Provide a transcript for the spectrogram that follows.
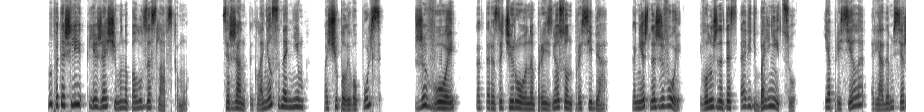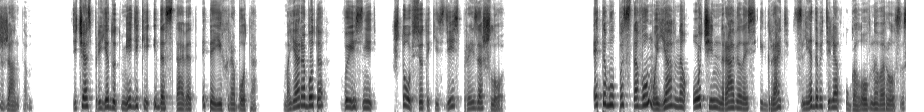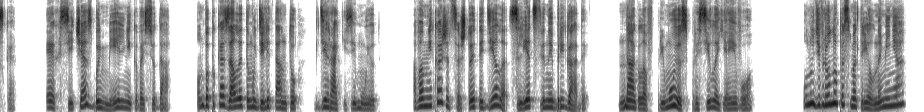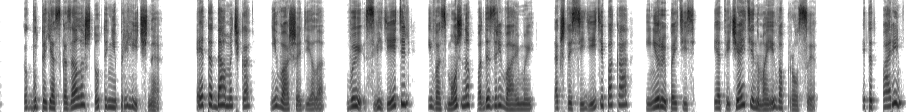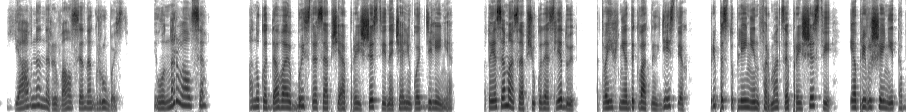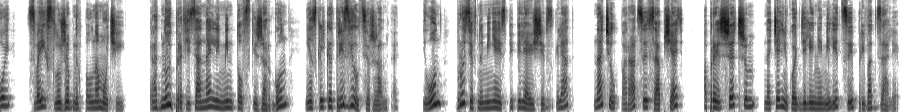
Мы подошли к лежащему на полу Заславскому. Сержант наклонился над ним, пощупал его пульс. «Живой!» – как-то разочарованно произнес он про себя. «Конечно, живой. Его нужно доставить в больницу. Я присела рядом с сержантом. Сейчас приедут медики и доставят. Это их работа. Моя работа – выяснить, что все-таки здесь произошло. Этому постовому явно очень нравилось играть следователя уголовного розыска. Эх, сейчас бы Мельникова сюда. Он бы показал этому дилетанту, где раки зимуют. А вам не кажется, что это дело следственной бригады? Нагло впрямую спросила я его. Он удивленно посмотрел на меня, как будто я сказала что-то неприличное. «Это, дамочка, не ваше дело. Вы свидетель и, возможно, подозреваемый. Так что сидите пока и не рыпайтесь, и отвечайте на мои вопросы». Этот парень явно нарывался на грубость. И он нарвался. А ну-ка давай быстро сообщай о происшествии начальнику отделения, а то я сама сообщу, куда следует, о твоих неадекватных действиях при поступлении информации о происшествии и о превышении тобой своих служебных полномочий. Родной профессиональный ментовский жаргон несколько отрезвил сержанта, и он – бросив на меня испепеляющий взгляд, начал по рации сообщать о происшедшем начальнику отделения милиции при вокзале.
